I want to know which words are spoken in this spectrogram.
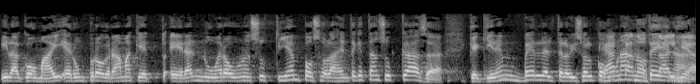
y la Comay era un programa que era el número uno en sus tiempos o la gente que está en sus casas que quieren ver el televisor con Es una hasta antena nostalgia,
